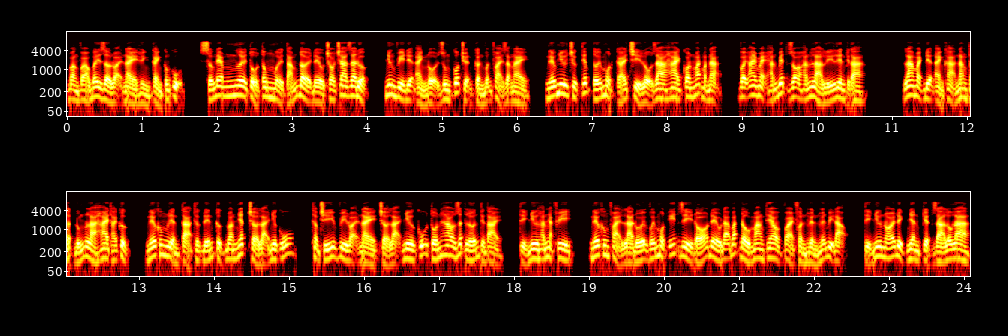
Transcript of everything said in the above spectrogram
bằng vào bây giờ loại này hình cảnh công cụ, sớm đem ngươi tổ tông mười tám đời đều cho cha ra được, nhưng vì điện ảnh nội dung cốt truyện cần vẫn phải dạng này, nếu như trực tiếp tới một cái chỉ lộ ra hai con mắt mặt nạ, vậy ai mẹ hắn biết do hắn là lý liên kiệt ta? La mạch điện ảnh khả năng thật đúng là hai thái cực, nếu không liền tả thực đến cực đoan nhất trở lại như cũ thậm chí vì loại này trở lại như cũ tốn hao rất lớn tiền tài tỷ như hắn nhạc phi, nếu không phải là đối với một ít gì đó đều đã bắt đầu mang theo vài phần huyền huyễn vị đạo tỷ như nói địch nhân kiệt già lâu la,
